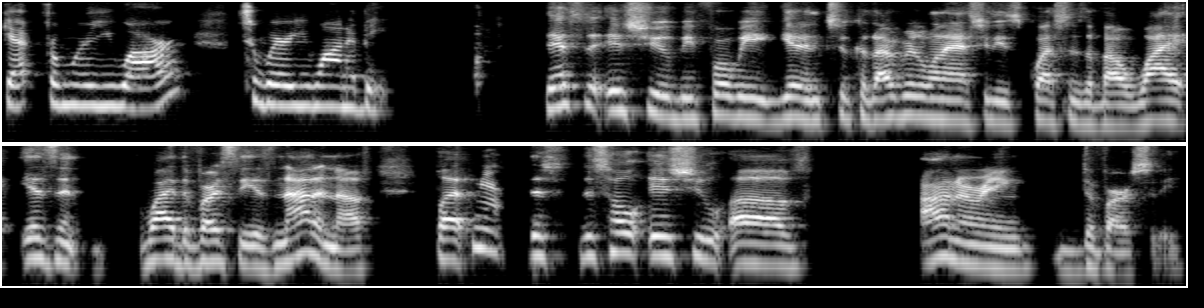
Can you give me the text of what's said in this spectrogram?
get from where you are to where you want to be? That's the issue before we get into because i really want to ask you these questions about why isn't why diversity is not enough but yeah. this this whole issue of honoring diversity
